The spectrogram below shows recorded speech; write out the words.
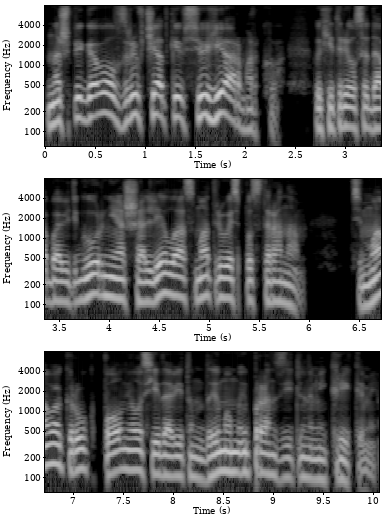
нашпиговал взрывчаткой всю ярмарку!» — ухитрился добавить Гурни, ошалело осматриваясь по сторонам. Тьма вокруг полнилась ядовитым дымом и пронзительными криками.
